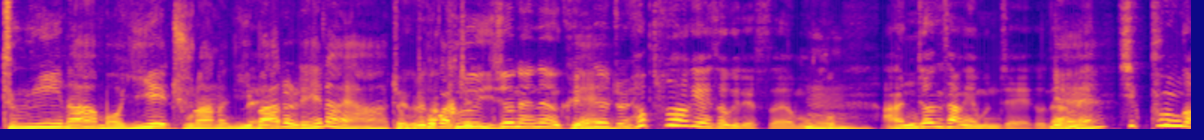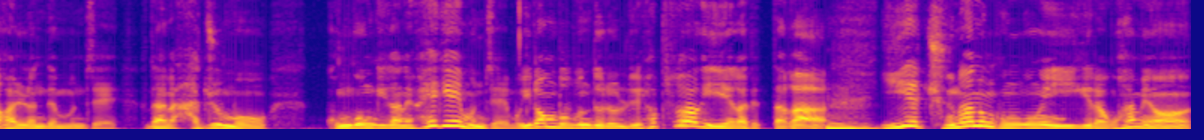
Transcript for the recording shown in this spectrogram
등이나 뭐 이에 준하는 이 네. 말을 해놔야 좀 네, 포괄적. 그 이전에는 굉장히 예. 좀 협소하게 해석이 됐어요. 뭐 음. 안전상의 문제, 그다음에 네. 식품과 관련된 문제, 그다음에 아주 뭐 공공기관의 회계 문제 뭐 이런 부분들을 이제 협소하게 이해가 됐다가 음. 이에 준하는 공공의 이익이라고 하면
